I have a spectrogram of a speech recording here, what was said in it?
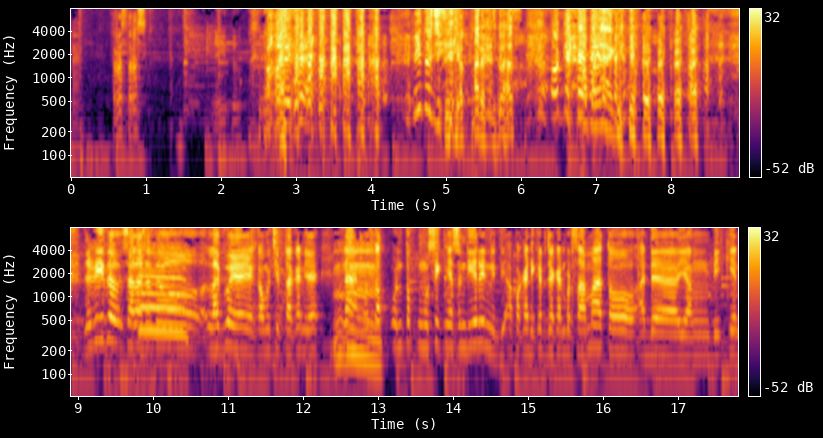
Nah, terus terus. Ya itu. Oh, iya. itu. Singkat padat jelas. Oke. Apa lagi? Jadi itu salah satu lagu ya yang kamu ciptakan ya. Nah, Mm-mm. untuk untuk musiknya sendiri nih di- apakah dikerjakan bersama atau ada yang bikin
